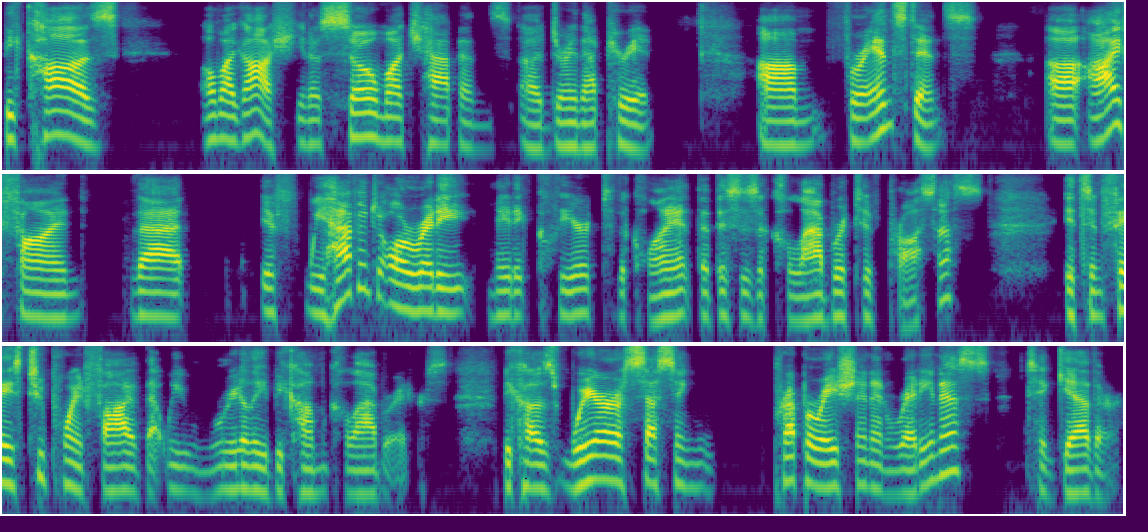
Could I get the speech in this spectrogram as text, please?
because oh my gosh you know so much happens uh, during that period. Um, for instance uh, i find that if we haven't already made it clear to the client that this is a collaborative process, it's in phase 2.5 that we really become collaborators because we're assessing preparation and readiness together.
